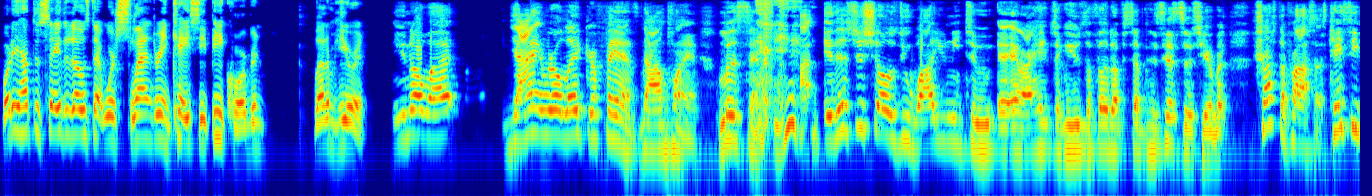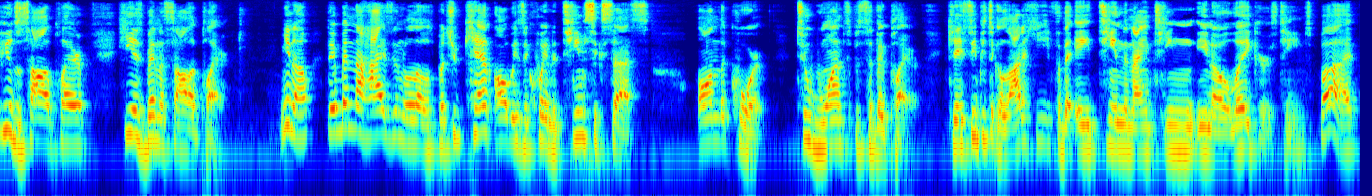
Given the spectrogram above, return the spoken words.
what do you have to say to those that were slandering KCP, Corban? Let them hear it. You know what? Y'all ain't real Laker fans. Now I'm playing. Listen, I, this just shows you why you need to, and I hate to use the Philadelphia 76ers here, but trust the process. KCP is a solid player. He has been a solid player. You know, there have been the highs and the lows, but you can't always equate a team success on the court to one specific player. KCP took a lot of heat for the 18, the 19, you know, Lakers teams, but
